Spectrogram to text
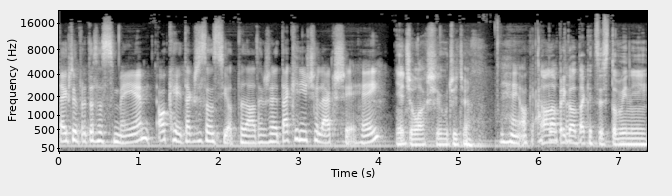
Takže preto sa smejem. OK, takže som si odpovedala. Takže také niečo ľahšie, hej? Niečo ľahšie určite. Hej, okay. Ale potom... napríklad také cestoviny,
